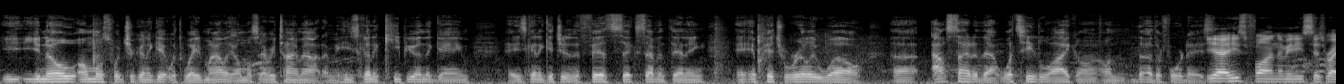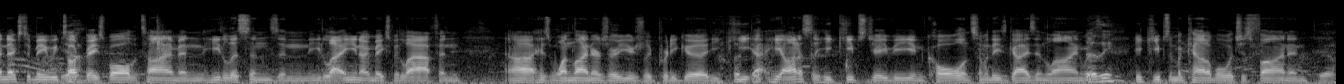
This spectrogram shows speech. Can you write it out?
You, you know almost what you're going to get with Wade Miley almost every time out. I mean, he's going to keep you in the game. He's going to get you to the fifth, sixth, seventh inning and, and pitch really well. Uh, outside of that, what's he like on, on the other four days? Yeah, he's fun. I mean, he sits right next to me. We yeah. talk baseball all the time, and he listens and he, you know, he makes me laugh and uh, his one-liners are usually pretty good. He, he, he honestly he keeps JV and Cole and some of these guys in line. With, Does he? He keeps them accountable, which is fun. And yeah.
